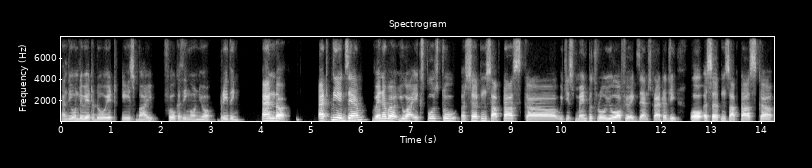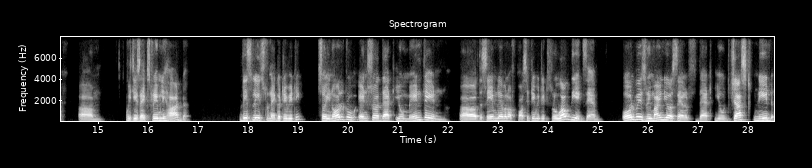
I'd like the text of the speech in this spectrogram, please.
and the only way to do it is by focusing on your breathing. And uh, at the exam, whenever you are exposed to a certain subtask uh, which is meant to throw you off your exam strategy or a certain subtask uh, um, which is extremely hard, this leads to negativity. So in order to ensure that you maintain uh, the same level of positivity throughout the exam, always remind yourself that you just need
